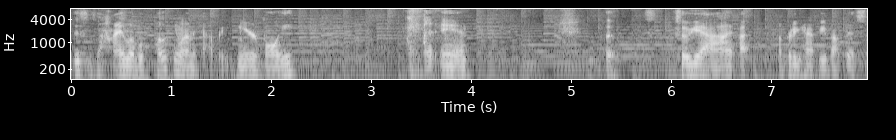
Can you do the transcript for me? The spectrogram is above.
this is a high level Pokemon I right here, boy. And uh, so yeah, I, I, I'm pretty happy about this.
